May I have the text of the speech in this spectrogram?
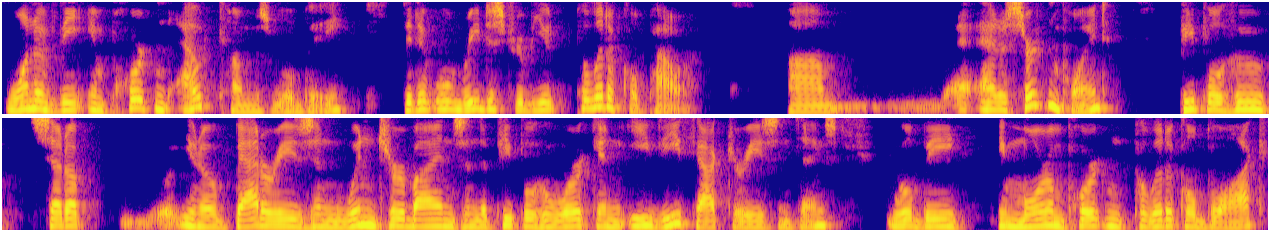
one of the important outcomes will be that it will redistribute political power um, at a certain point, people who set up, you know, batteries and wind turbines and the people who work in EV factories and things will be a more important political bloc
